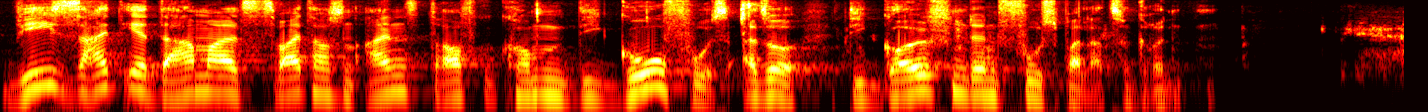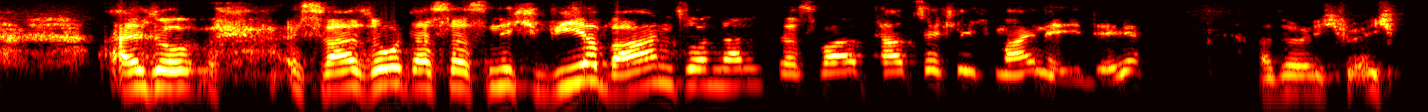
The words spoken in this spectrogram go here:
Wie seid ihr damals 2001 drauf gekommen, die GoFus, also die golfenden Fußballer zu gründen? Also, es war so, dass das nicht wir waren, sondern das war tatsächlich meine Idee. Also ich, ich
